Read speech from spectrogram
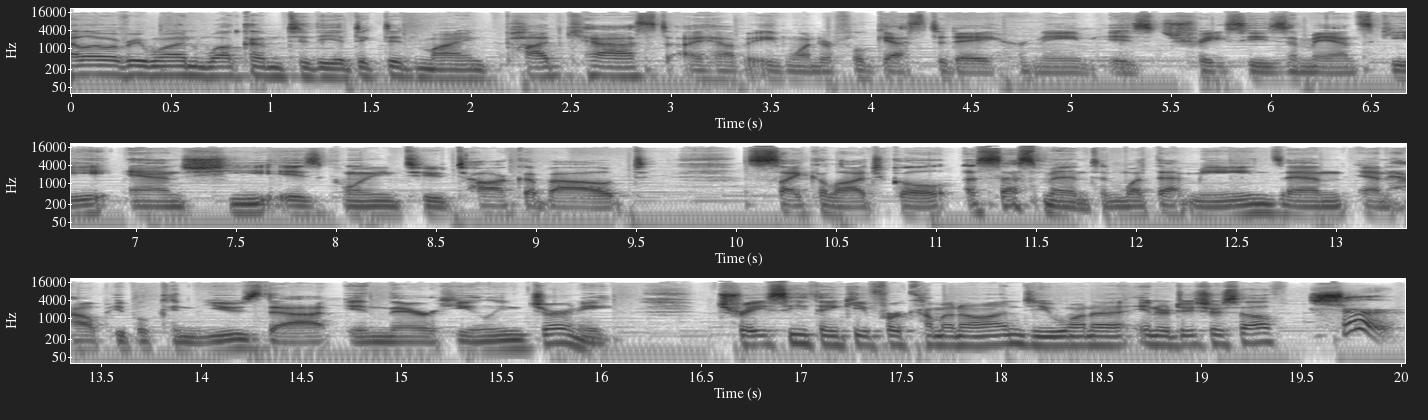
Hello, everyone. Welcome to the Addicted Mind podcast. I have a wonderful guest today. Her name is Tracy Zemansky, and she is going to talk about psychological assessment and what that means and, and how people can use that in their healing journey. Tracy, thank you for coming on. Do you want to introduce yourself? Sure.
